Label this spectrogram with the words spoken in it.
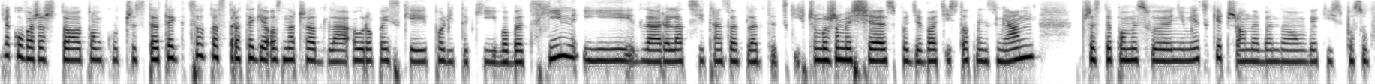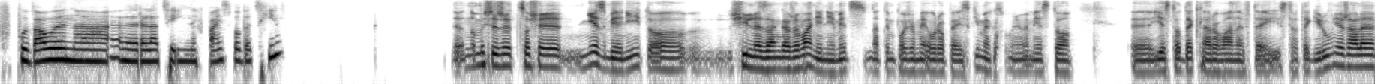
jak uważasz to, Tomku, czy strateg- co ta strategia oznacza dla europejskiej polityki wobec Chin i dla relacji transatlantyckich? Czy możemy się spodziewać istotnych zmian przez te pomysły niemieckie? Czy one będą w jakiś sposób wpływały na e, relacje innych państw wobec Chin? No myślę, że co się nie zmieni, to silne zaangażowanie Niemiec na tym poziomie europejskim. Jak wspomniałem, jest to jest to deklarowane w tej strategii również, ale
